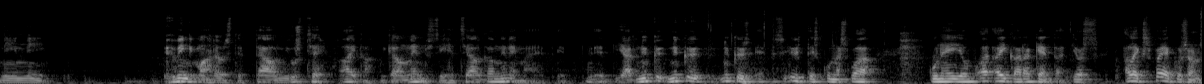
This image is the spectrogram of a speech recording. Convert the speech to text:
niin, niin hyvinkin mahdollista, että tämä on just se aika, mikä on mennyt siihen, että se alkaa menemään. Et, et, et, ja nyky, nyky, nykyisessä yhteiskunnassa vaan, kun ei ole aikaa rakentaa, että jos Alex Ferguson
